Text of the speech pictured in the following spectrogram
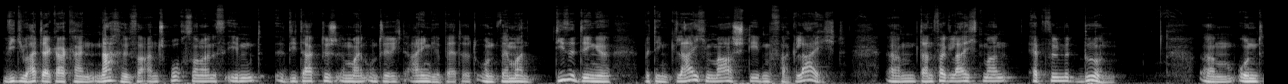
Video hat ja gar keinen Nachhilfeanspruch, sondern ist eben didaktisch in meinen Unterricht eingebettet. Und wenn man diese Dinge mit den gleichen Maßstäben vergleicht, ähm, dann vergleicht man Äpfel mit Birnen. Ähm, und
